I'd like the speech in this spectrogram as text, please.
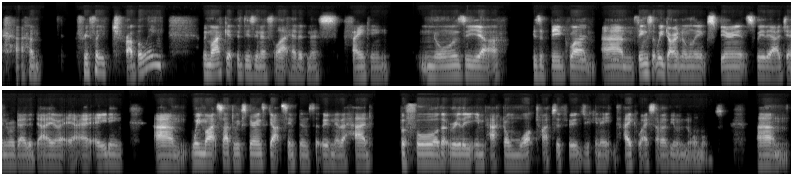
um, really troubling. We might get the dizziness, lightheadedness, fainting, nausea, is a big one. Um, things that we don't normally experience with our general day to day or our eating. Um, we might start to experience gut symptoms that we've never had before that really impact on what types of foods you can eat and take away some of your normals. Um,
